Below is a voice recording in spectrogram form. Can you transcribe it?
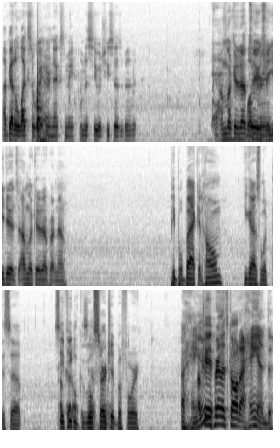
I've got Alexa right here next to me. I'm gonna see what she says about it. I'm looking it up too, so you do it. I'm looking it up right now. People back at home, you guys look this up. See if you can Google ask search it before. A hand? Okay, apparently it's called a hand.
